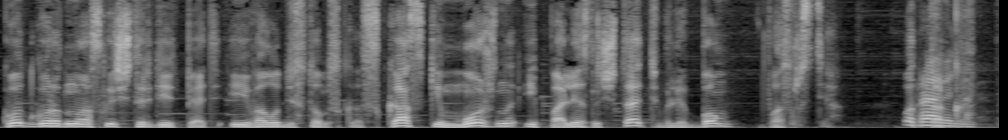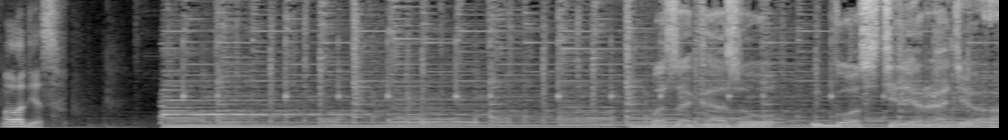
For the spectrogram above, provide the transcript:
код города Москвы 495. И Володя из Томска. Сказки можно и полезно читать в любом возрасте. Вот так. Правильно. Молодец. По заказу Гостелерадио.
